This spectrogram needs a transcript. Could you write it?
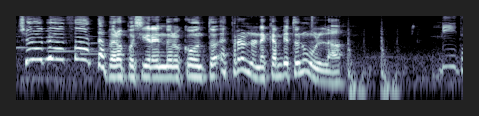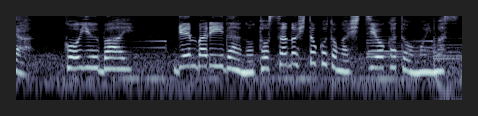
Ce l'abbiamo fatta! Però poi si rendono conto, eh però non è cambiato nulla. Leader, こういう場合 現場リーダーのとっさの一言が必要かと思います。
